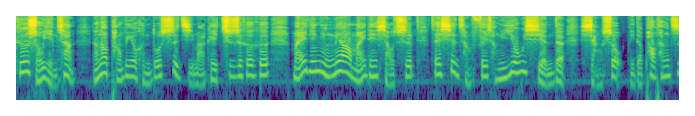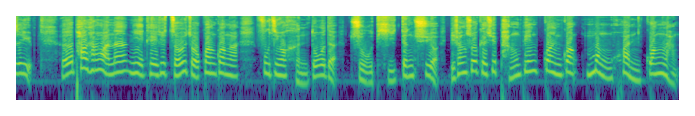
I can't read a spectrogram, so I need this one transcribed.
歌手演唱，然后旁边有很多市集嘛，可以吃吃喝喝，买一点饮料，买一点小吃，在现场非常悠闲的享受你的泡汤之旅。而泡汤完呢，你也可以去走一走、逛逛啊，附近有很多的主题灯区哦，比方说可以去旁边逛一逛梦幻光廊。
